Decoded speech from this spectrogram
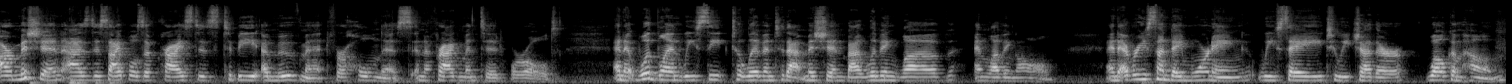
our mission as disciples of Christ is to be a movement for wholeness in a fragmented world. And at Woodland, we seek to live into that mission by living love and loving all. And every Sunday morning, we say to each other, Welcome home.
